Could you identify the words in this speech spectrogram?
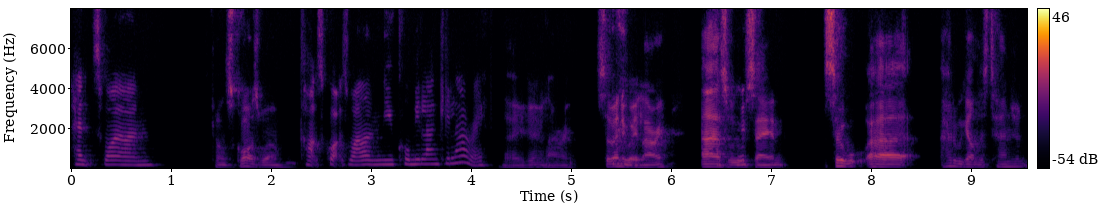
Hence why I'm Can't squat as well. can't squat as well, and you call me Lanky Larry. There you go, Larry. So anyway, Larry, as we were saying, so uh how do we get on this tangent?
